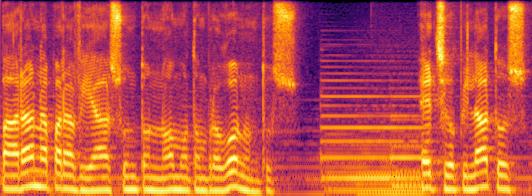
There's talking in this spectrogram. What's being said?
παρά να παραβιάσουν τον νόμο των προγόνων τους. Έτσι ο Πιλάτος,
